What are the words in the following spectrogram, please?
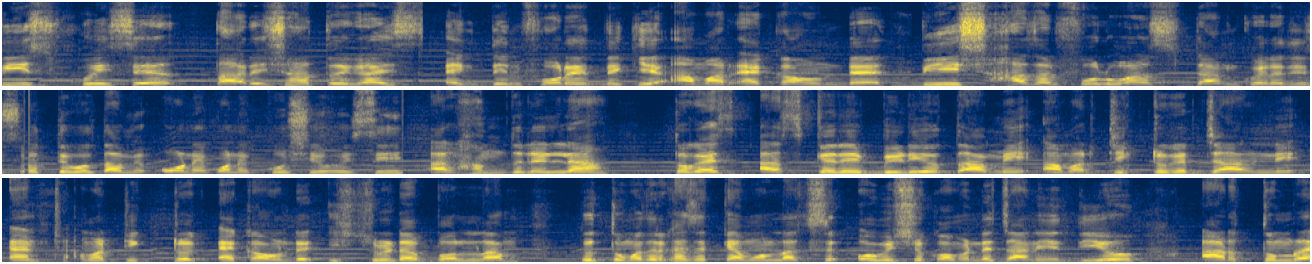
বিশ হয়েছে, তারই সাথে গাইস একদিন পরে দেখি আমার অ্যাকাউন্টে বিশ হাজার ফলোয়ার্স ডান করে দিয়েছে। সত্যি বলতে আমি অনেক অনেক খুশি হয়েছি। আলহামদুলিল্লাহ তো গাইস আজকের এই ভিডিওতে আমি আমার টিকটকের জার্নি অ্যান্ড আমার টিকটক অ্যাকাউন্টের স্টোরিটা বললাম। তো তোমাদের কাছে কেমন লাগছে অবশ্যই কমেন্টে জানিয়ে দিও। আর তোমরা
